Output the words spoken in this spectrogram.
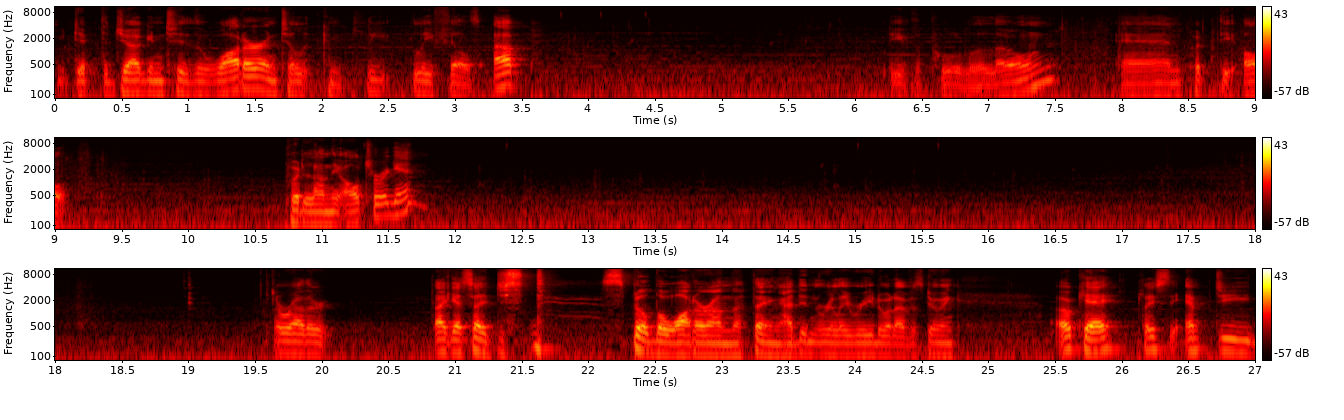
You dip the jug into the water until it completely fills up. Leave the pool alone. And put the alt put it on the altar again. Or rather, I guess I just spilled the water on the thing. I didn't really read what I was doing. Okay, place the empty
